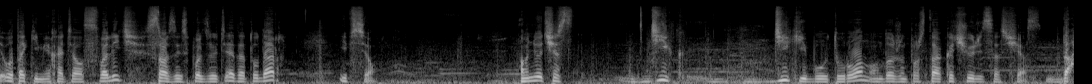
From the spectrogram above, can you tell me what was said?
вот таким я хотел свалить, сразу использовать этот удар, и все. А у него сейчас дик, дикий будет урон, он должен просто окочуриться сейчас. Да.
